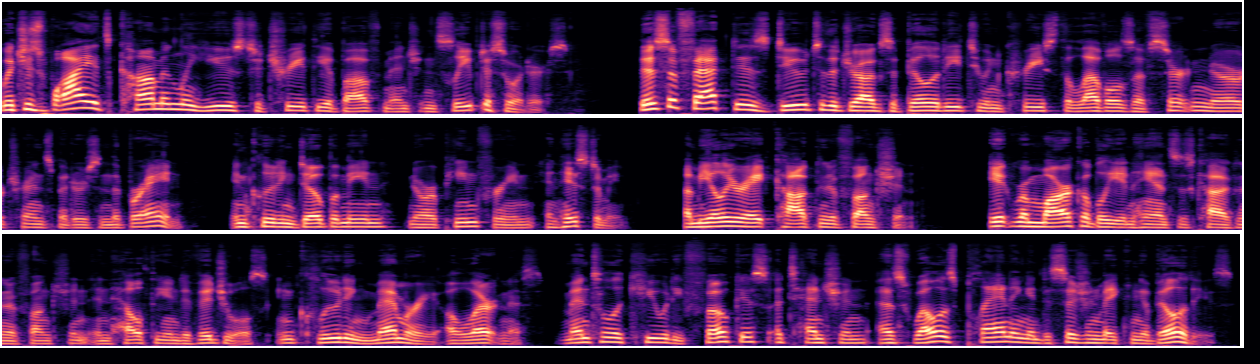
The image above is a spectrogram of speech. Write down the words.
which is why it's commonly used to treat the above mentioned sleep disorders. This effect is due to the drug's ability to increase the levels of certain neurotransmitters in the brain, including dopamine, norepinephrine, and histamine. Ameliorate cognitive function. It remarkably enhances cognitive function in healthy individuals, including memory, alertness, mental acuity, focus, attention, as well as planning and decision making abilities.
